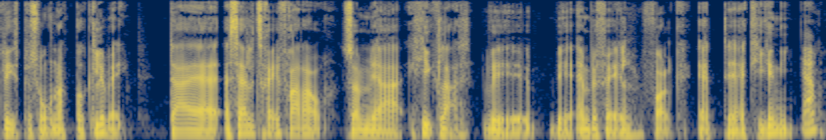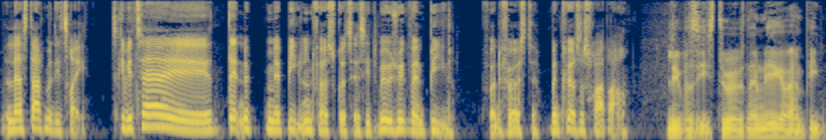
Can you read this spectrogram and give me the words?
flest personer går glip af. Der er, er særligt tre fradrag, som jeg helt klart vil, vil anbefale folk at, øh, at kigge ind i. Ja, men lad os starte med de tre. Skal vi tage øh, den med, med bilen først, skulle jeg til at sige. Det behøver jo ikke være en bil, for det første, men kørselsfradraget. Lige præcis. Det behøver nemlig ikke at være en bil.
